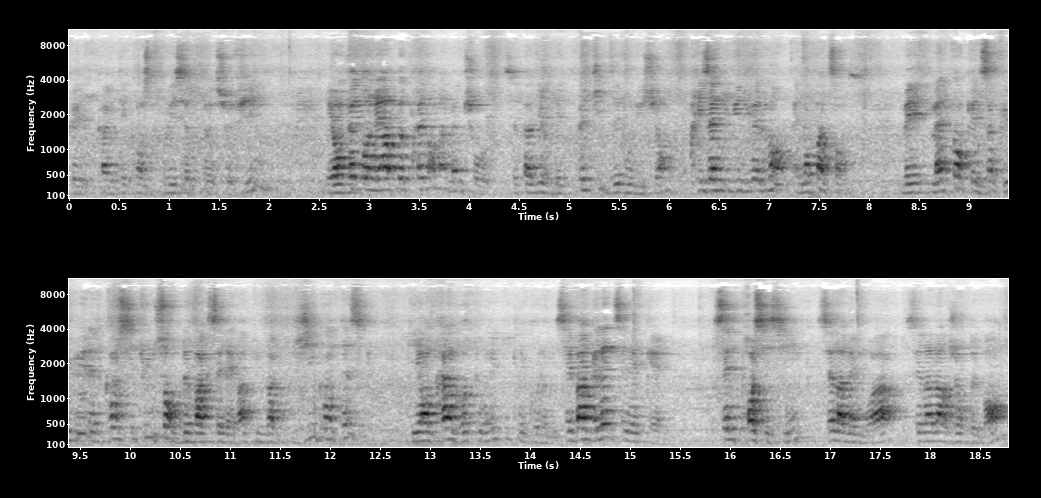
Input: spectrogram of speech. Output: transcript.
qu'a été construit ce film. Et en fait, on est à peu près dans la même chose, c'est-à-dire des petites évolutions, prises individuellement, elles n'ont pas de sens. Mais maintenant qu'elle s'accumule, elle constitue une sorte de vague scélérate, une vague gigantesque qui est en train de retourner toute l'économie. Ces vaguelettes, c'est lesquelles? C'est le processing, c'est la mémoire, c'est la largeur de bande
